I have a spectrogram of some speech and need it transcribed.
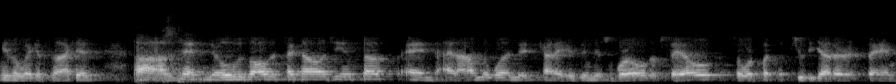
He's a wicked smart kid. Um, that knows all this technology and stuff, and, and I'm the one that kind of is in this world of sales. And so we're putting the two together and saying,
